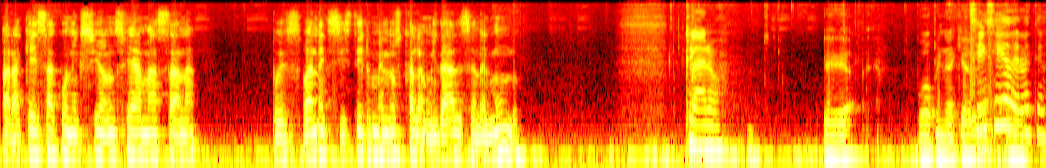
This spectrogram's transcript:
para que esa conexión sea más sana, pues van a existir menos calamidades en el mundo. Claro. Eh, ¿Puedo opinar aquí algo? Sí, sí, adelante.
